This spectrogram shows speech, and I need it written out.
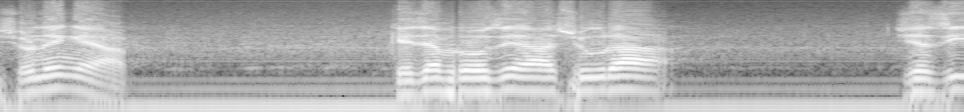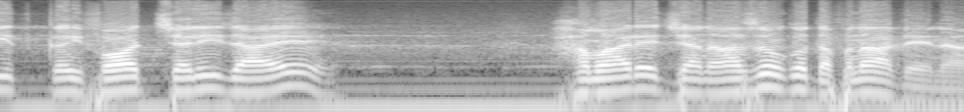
सुनेंगे आप कि जब रोज़े आशूरा, यजीद कई फौज चली जाए, हमारे जनाजों को दफना देना।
